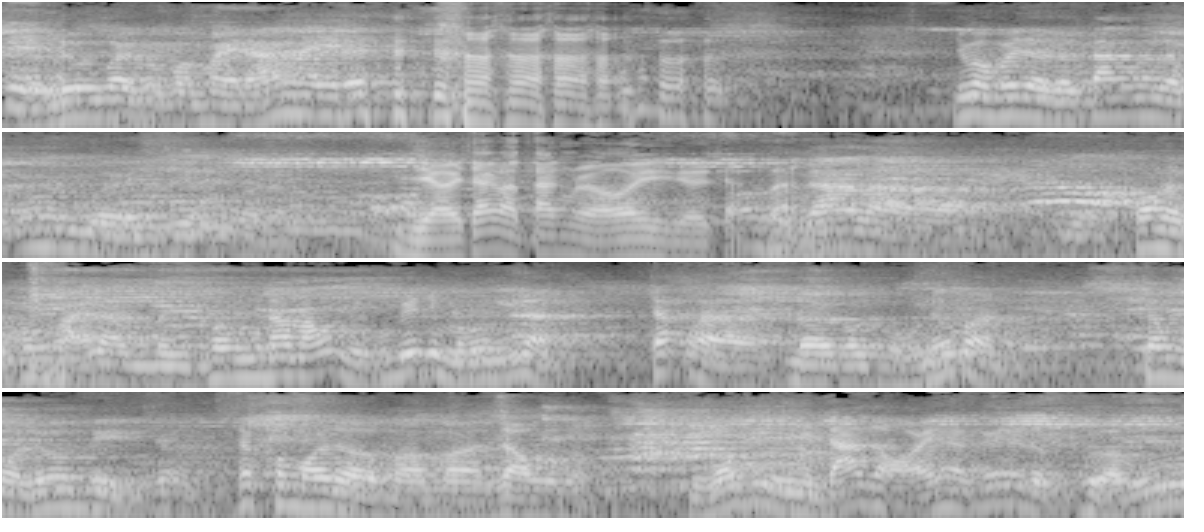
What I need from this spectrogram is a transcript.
kể lương vậy mà bọn mày đá hay đấy. Nhưng mà bây giờ được tăng là cũng hơn 10 triệu rồi. Giờ chắc là tăng rồi giờ chắc là ra là con này không phải là mình không đá bóng mình không biết nhưng mà con nghĩ là chắc là đời cầu thủ nếu mà trong vào lương thì chắc- không bao giờ mà mà giàu được. Chỉ có mình đá giỏi hay cái được thưởng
